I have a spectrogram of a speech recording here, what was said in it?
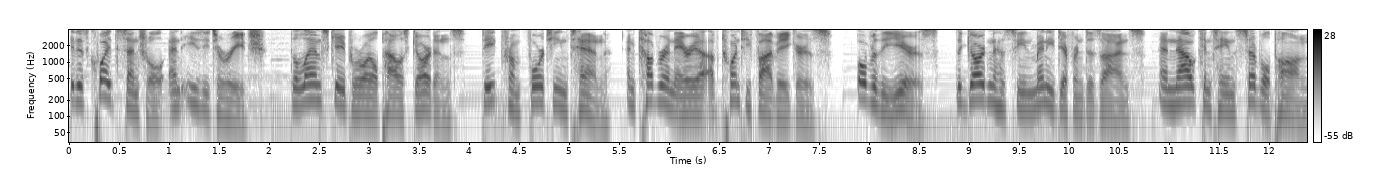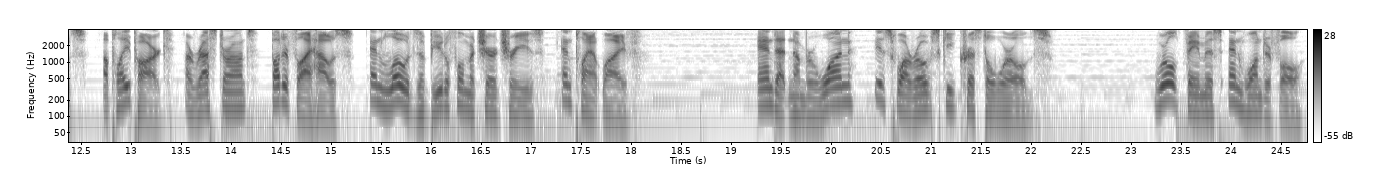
It is quite central and easy to reach. The landscaped Royal Palace Gardens date from 1410 and cover an area of 25 acres. Over the years, the garden has seen many different designs and now contains several ponds, a play park, a restaurant, butterfly house, and loads of beautiful mature trees and plant life. And at number 1 is Swarovski Crystal Worlds. World famous and wonderful,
